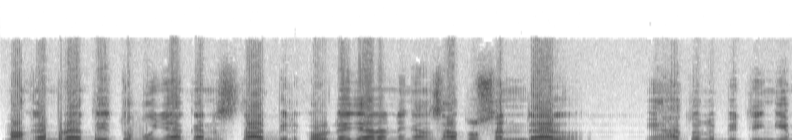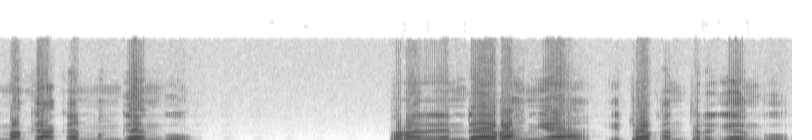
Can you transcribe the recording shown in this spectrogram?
maka berarti tubuhnya akan stabil. Kalau dia jalan dengan satu sendal, yang satu lebih tinggi maka akan mengganggu peralihan darahnya itu akan terganggu.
